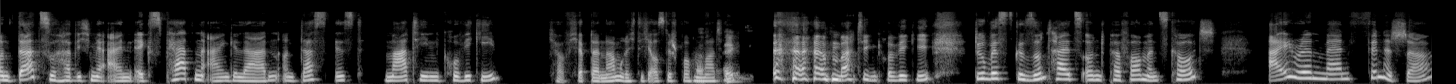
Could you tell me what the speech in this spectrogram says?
Und dazu habe ich mir einen Experten eingeladen und das ist Martin Krowicki. Ich hoffe, ich habe deinen Namen richtig ausgesprochen, Perfekt. Martin. Martin Krowicki. Du bist Gesundheits- und Performance-Coach, Ironman Finisher,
